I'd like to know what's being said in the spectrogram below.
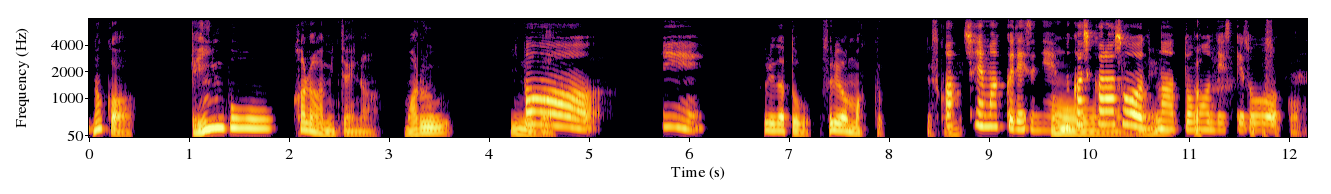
ん。なんか、レインボーカラーみたいな丸いのが、ああ、ええ。それだと、それは Mac ですかね、。あそれ Mac ですね。昔からそうなと思うんですけど、そっかそっか。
